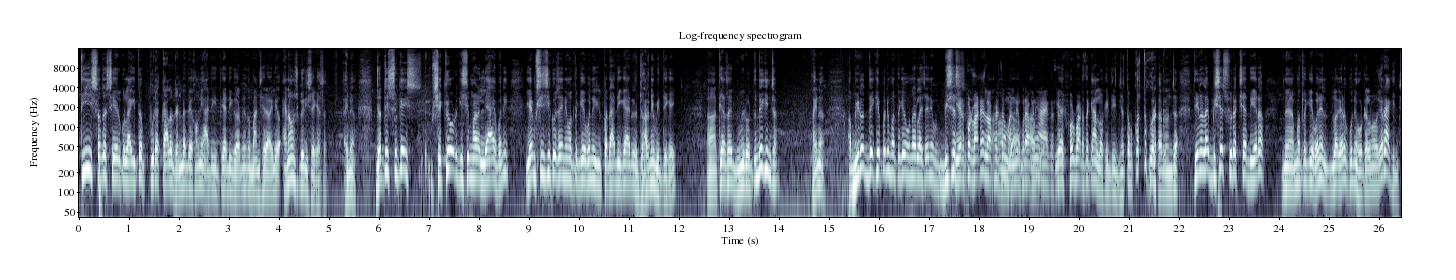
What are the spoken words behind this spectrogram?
ती सदस्यहरूको लागि त पुरा कालो झन्डा देखाउने आदि इत्यादि गर्ने त मान्छेले अहिले एनाउन्स गरिसकेका छन् होइन जतिसुकै सेक्योर्ड किसिमबाट ल्यायो भने एमसिसीको चाहिँ नि मतलब के भने पदाधिकारीहरू झर्ने बित्तिकै त्यहाँ चाहिँ विरोध त देखिन्छ होइन विरोध देखे पनि मतलब के उनीहरूलाई चाहिँ नि विशेष एयरपोर्टबाटै लखेट्छौँ भन्ने कुरा पनि आएको छ। एयरपोर्टबाट त कहाँ लखेटिन्छ? तब कस्तो कुराहरू हुन्छ? तिनीहरूलाई विशेष सुरक्षा दिएर मतलब के भने लगेर कुनै होटलमा लगेर राखिन्छ।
